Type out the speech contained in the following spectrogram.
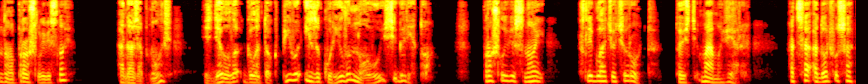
Но прошлой весной она запнулась, сделала глоток пива и закурила новую сигарету. Прошлой весной слегла тетя Рут, то есть мама Веры. Отца Адольфуса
